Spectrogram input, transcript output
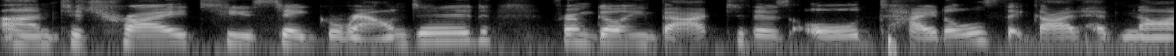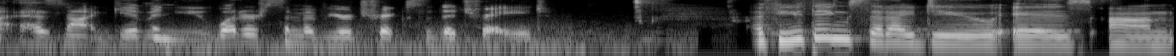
um, to try to stay grounded from going back to those old titles that god had not has not given you? What are some of your tricks of the trade a few things that I do is um,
